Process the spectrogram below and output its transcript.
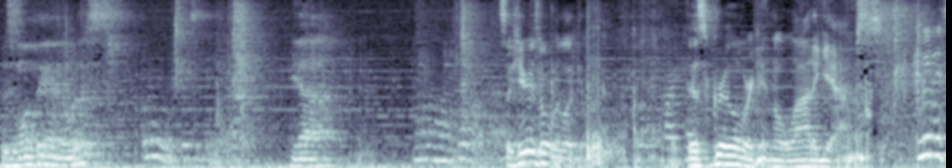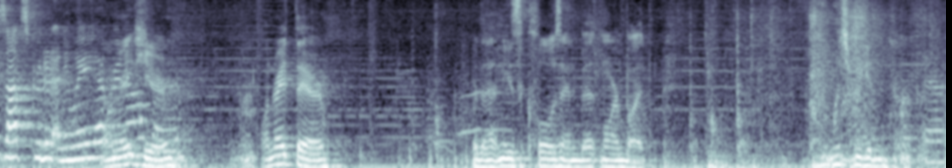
There's one thing I noticed. Yeah. So here's what we're looking at. This grill, we're getting a lot of gaps. I mean, it's not screwed in anyway yet. One right right now, here, one right there, where that needs to close in a bit more, but how much we can. but- Yeah.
